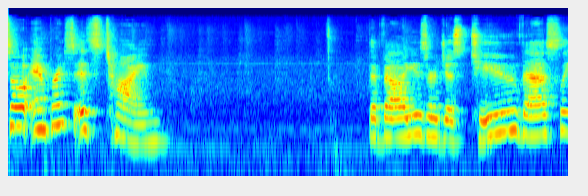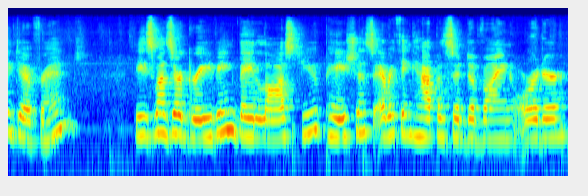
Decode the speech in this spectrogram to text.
So, Empress, it's time. The values are just too vastly different. These ones are grieving. They lost you. Patience. Everything happens in divine order.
